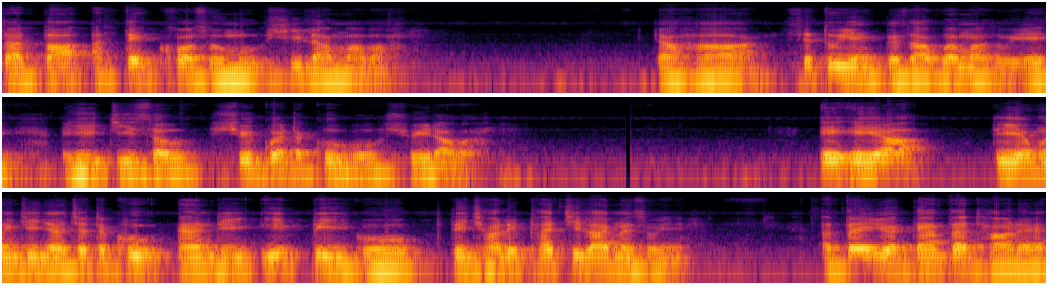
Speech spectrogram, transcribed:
တပ်သားအသက်ခေါ်ဆိုမှုရှိလာမှာပါဒါဟာစစ်သူရင်ကစားပွဲမှာဆိုရင်အရေးကြီးဆုံးရွှေကွက်တစ်ခုကိုရွှေ့တာပါ AA ကတရားဝင်ကြီးညာချက်တစ်ခု NDEP ကိုတေချာလေးဖတ်ကြည့်လိုက်မယ်ဆိုရင် အသက်အရွယ်ကန့်သက်ထားတယ်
